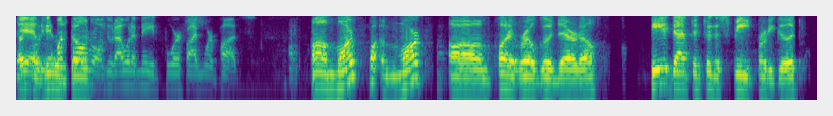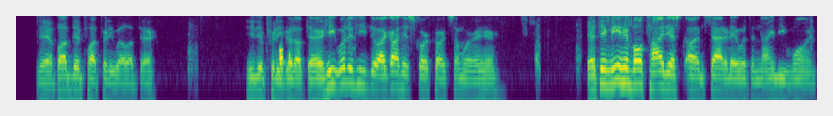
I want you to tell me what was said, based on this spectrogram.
That's yeah, what he one was ball doing. roll, dude. I would have made four or five more putts. Um, Mark, Mark, um, put it real good there though. He adapted to the speed pretty good. Yeah, Bob did putt pretty well up there. He did pretty good up there. He what did he do? I got his scorecard somewhere right here. Yeah, I think me and him both tied just on Saturday with a 91.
